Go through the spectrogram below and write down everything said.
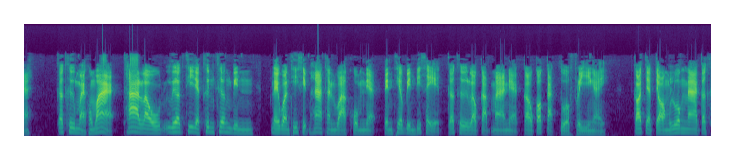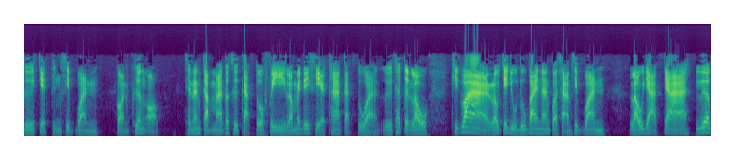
นะ ก็คือหมายความว่าถ้าเราเลือกที่จะขึ้นเครื่องบินในวันที่ 15 ธันวาคมเนี่ยเป็นเที่ยวบินพิเศษก็คือเรากลับมาเนี่ยเราก็กักตัวฟรีไง ก็จะจองล่วงหน้าก็คือ 7-10 วันก่อนเครื่องออก ฉะนั้นกลับมาก็คือกักตัวฟรีเราไม่ได้เสียค่ากักตัว หรือถ้าเกิดเราคิดว่าเราจะอยู่ดูไบนานกว่า 30 วัน เราอยากจะเลือก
